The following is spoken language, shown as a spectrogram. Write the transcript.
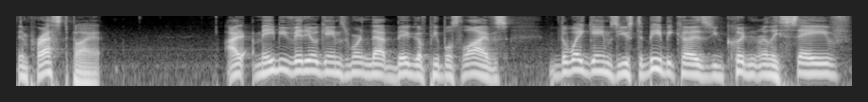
impressed by it. I maybe video games weren't that big of people's lives the way games used to be because you couldn't really save.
